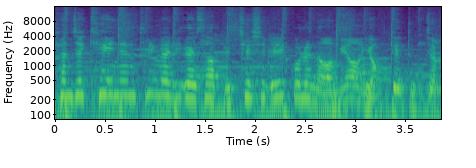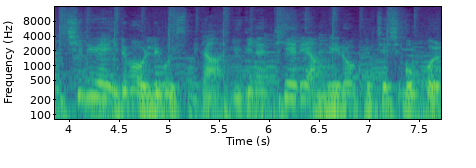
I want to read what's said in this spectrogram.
현재 케인은 프리미어리그에서 171골을 넣으며 역대 득점 7위에 이름을 올리고 있습니다. 6위는 티에리 앙리로 175골,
